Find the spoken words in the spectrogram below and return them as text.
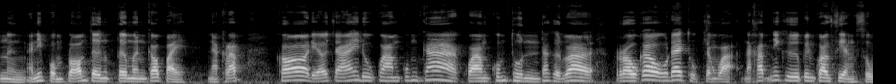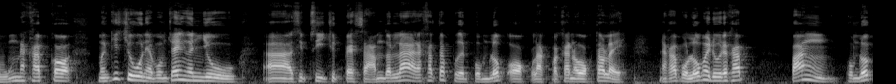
201 อันนี้ผมพร้อมเติมเติมเงินเข้าไปนะครับ ก็เดี๋ยวจะให้ดูความคุ้มค่าความคุ้มทุน ถ้าเกิดว่าเราเข้าได้ถูกจังหวะนะครับนี่คือเป็นความเสี่ยงสูงนะครับก็เหมือนคิชูเนี่ยผมใช้เงินอยู่อ่า14.83 ดอลลาร์นะครับถ้าเปิดผมลบออกหลักประกันออกเท่าไหร่นะครับผมลบไปดูนะครับปังผมลบ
